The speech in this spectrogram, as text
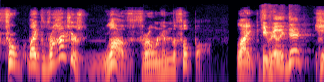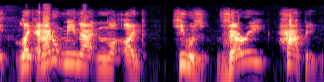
for like Rodgers loved throwing him the football. Like he really did. He like, and I don't mean that in like he was very happy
